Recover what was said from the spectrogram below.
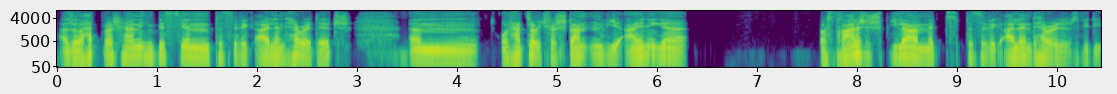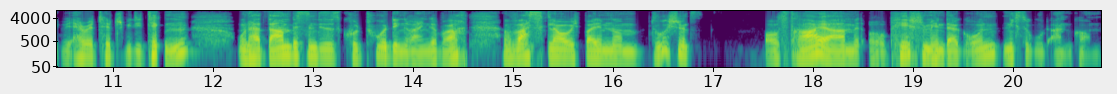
Also hat wahrscheinlich ein bisschen Pacific Island Heritage. Ähm, und hat, glaube ich, verstanden, wie einige australische Spieler mit Pacific Island Heritage wie, die, Heritage, wie die ticken und hat da ein bisschen dieses Kulturding reingebracht, was, glaube ich, bei dem Durchschnitts Australier mit europäischem Hintergrund nicht so gut ankommt.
